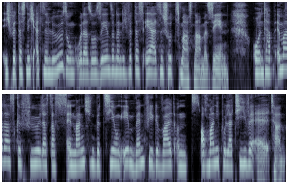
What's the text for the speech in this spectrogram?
ich würde das nicht als eine Lösung oder so sehen, sondern ich würde das eher als eine Schutzmaßnahme sehen. Und habe immer das Gefühl, dass das in manchen Beziehungen eben, wenn viel Gewalt und auch manipulative Eltern,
